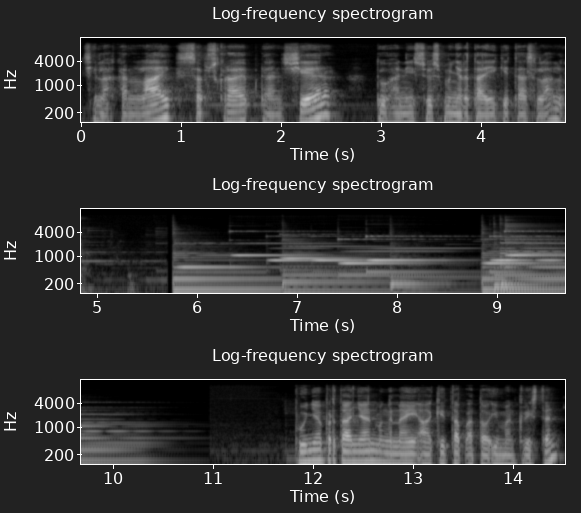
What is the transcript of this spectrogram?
Silahkan like, subscribe, dan share. Tuhan Yesus menyertai kita selalu. Punya pertanyaan mengenai Alkitab atau iman Kristen?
